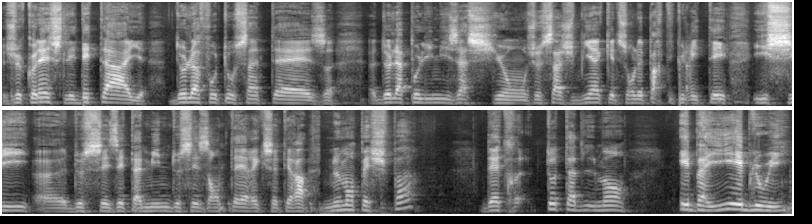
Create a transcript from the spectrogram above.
je connaisse les détails de la photosynthèse, de la pollinisation, je sache bien quelles sont les particularités ici euh, de ces étamines, de ces anthères, etc., ne m'empêche pas d'être totalement ébahi, ébloui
